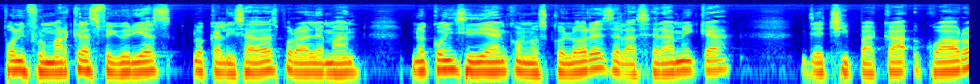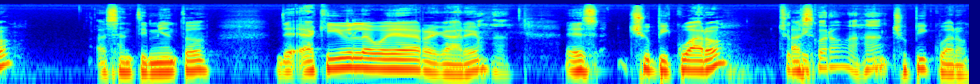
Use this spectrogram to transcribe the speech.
por informar que las figurillas localizadas por alemán no coincidían con los colores de la cerámica de Chipacuaro, asentimiento de... Aquí le voy a regar, ¿eh? Es Chupicuaro. Ajá. Chupícuaro.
